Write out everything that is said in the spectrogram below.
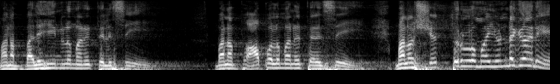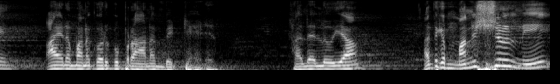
మన బలహీనులమని తెలిసి మన పాపులమని తెలిసి మన శత్రులమై ఉండగానే ఆయన మన కొరకు ప్రాణం పెట్టాడు. హల్లెలూయా. అందుకే మనుషుల్ని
